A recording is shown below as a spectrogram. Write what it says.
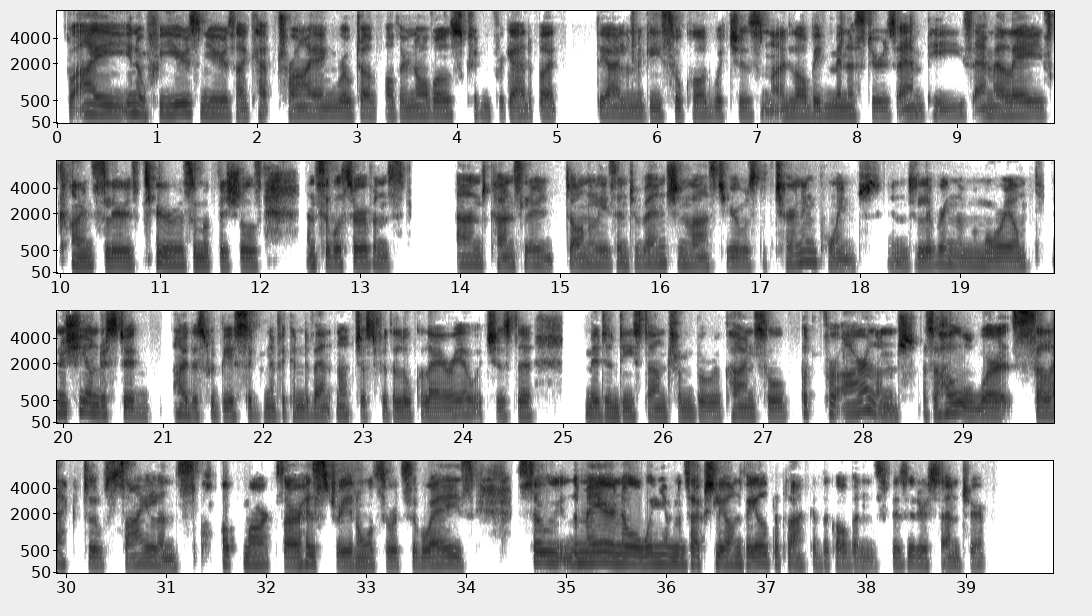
So I, you know, for years and years, I kept trying, wrote other novels, couldn't forget about the Islandmagee so called witches, and uh, I lobbied ministers, MPs, MLAs, councillors, tourism officials, and civil servants. And Councillor Donnelly's intervention last year was the turning point in delivering the memorial. You know, she understood how this would be a significant event, not just for the local area, which is the Mid and East Antrim Borough Council, but for Ireland as a whole, where selective silence marks our history in all sorts of ways. So the Mayor, Noel Williams, actually unveiled the plaque at the Gobbins Visitor Centre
